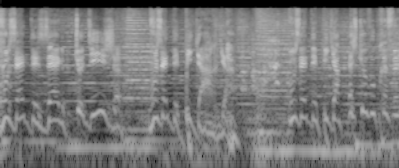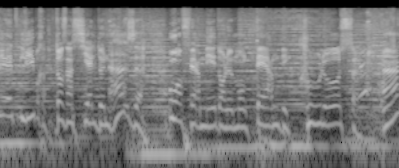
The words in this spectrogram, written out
Vous êtes des aigles, que dis-je? Vous êtes des pigargues. Vous êtes des pigards. Est-ce que vous préférez être libre dans un ciel de naze ou enfermé dans le monde terne des coolos? Hein?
